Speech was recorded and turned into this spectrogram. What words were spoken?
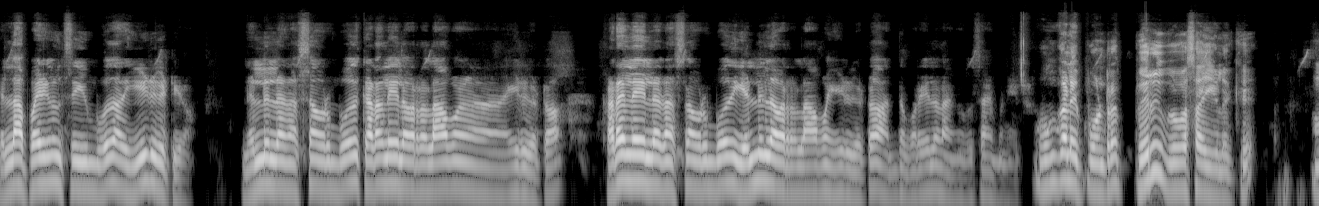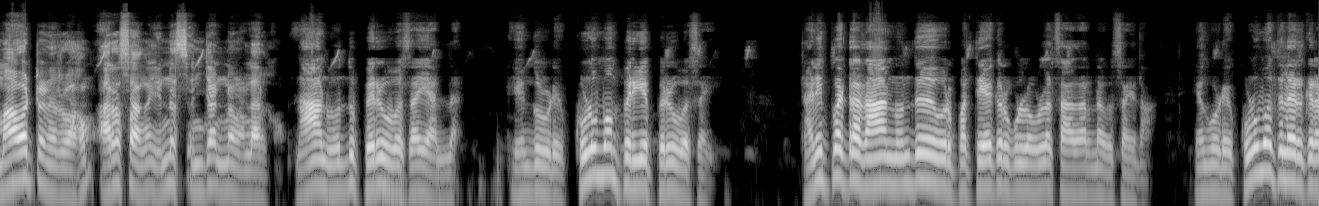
எல்லா பயிர்களும் செய்யும்போது அதை ஈடுகட்டிடும் நெல்லில் நஷ்டம் வரும்போது கடலையில் வர்ற லாபம் ஈடுகட்டும். கடலையில் நஷ்டம் வரும்போது எள்ளில் வர்ற லாபம் ஈடுகட்டும். அந்த முறையில் நாங்கள் விவசாயம் பண்ணிடுறோம் இருக்கோம். உங்களை போன்ற பெரு விவசாயிகளுக்கு மாவட்ட நிர்வாகம் அரசாங்கம் என்ன செஞ்சால் இன்னும் நல்லாயிருக்கும் நான் வந்து பெரு விவசாயி அல்ல. எங்களுடைய குடும்பம் பெரிய பெரு விவசாயி. தனிப்பட்ட நான் வந்து ஒரு பத்து ஏக்கருக்குள்ள உள்ள சாதாரண விவசாயி தான். எங்களுடைய குடும்பத்தில் இருக்கிற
